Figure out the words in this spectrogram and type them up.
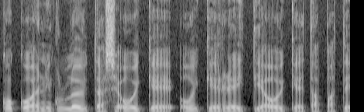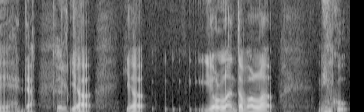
koko ajan niin kuin löytää se oikea, oikea reitti ja oikea tapa tehdä. Kyllä. Ja, ja jollain tavalla niin kuin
